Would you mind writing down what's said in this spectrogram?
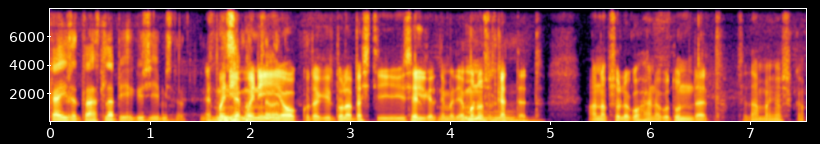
käi sealt vähest läbi ja küsi, mis nad et mõni mõni jook kuidagi tuleb hästi selgelt niimoodi ja mõnusalt Mhm. kätte, et annab sulle kohe nagu tunde, et seda ma ei oska.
